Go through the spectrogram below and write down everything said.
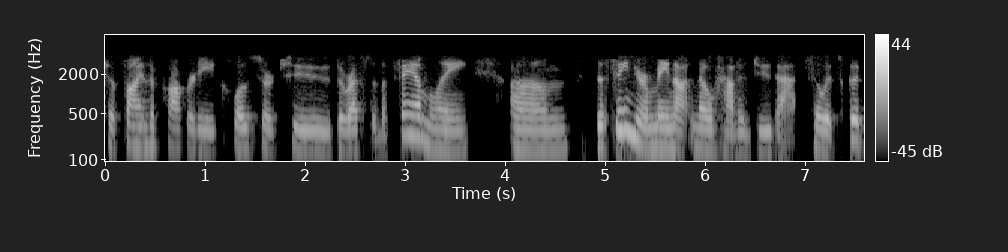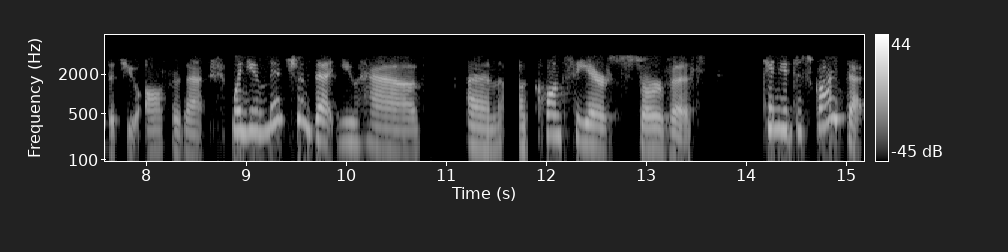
to find a property closer to the rest of the family. Um, the senior may not know how to do that. So it's good that you offer that. When you mentioned that you have um, a concierge service. Can you describe that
